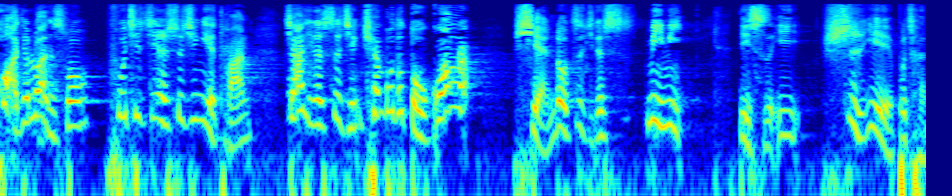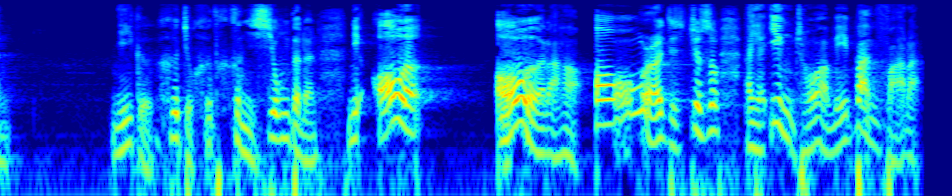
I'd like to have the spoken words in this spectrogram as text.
话就乱说。夫妻之间的事情也谈，家庭的事情全部都抖光了，显露自己的秘密。第十一，事业不成。你一个喝酒喝得很凶的人，你偶尔偶尔了哈，偶尔就就说，哎呀，应酬啊，没办法了。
